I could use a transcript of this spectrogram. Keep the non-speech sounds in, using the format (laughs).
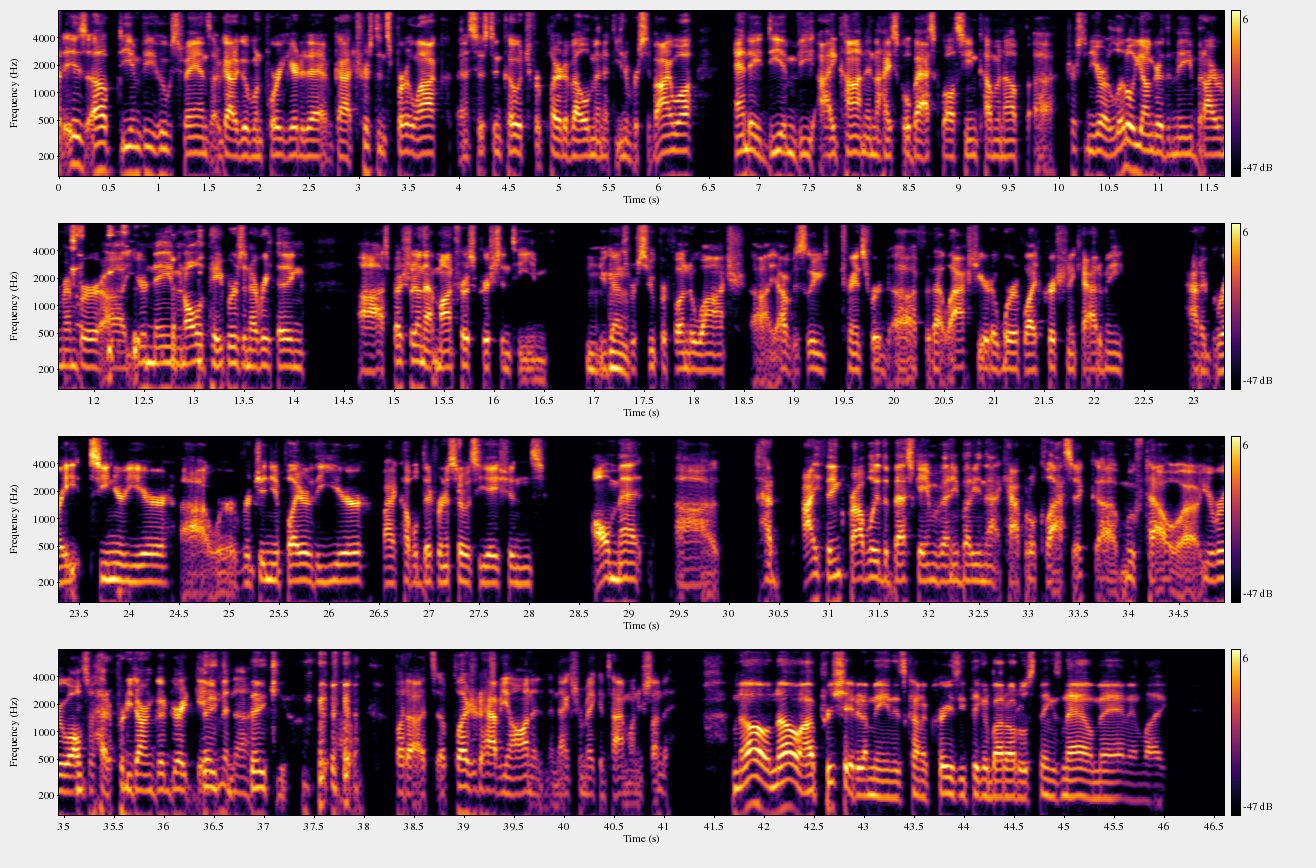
What is up, DMV Hoops fans? I've got a good one for you here today. I've got Tristan Spurlock, an assistant coach for player development at the University of Iowa, and a DMV icon in the high school basketball scene coming up. Uh, Tristan, you're a little younger than me, but I remember (laughs) uh, your name and all the papers and everything, uh, especially on that Montrose Christian team. Mm-hmm. You guys were super fun to watch. Uh, you obviously transferred uh, for that last year to Word of Life Christian Academy. Had a great senior year. Uh, were Virginia Player of the Year by a couple different associations. All met uh, had I think probably the best game of anybody in that Capital Classic. Uh, Mouphtaou uh, Yarou also had a pretty darn good, great game. Thank and you. uh, Thank you. um, (laughs) but uh, it's a pleasure to have you on, and, and thanks for making time on your Sunday. no, no, I appreciate it. I mean, it's kind of crazy thinking about all those things now, man. And like,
